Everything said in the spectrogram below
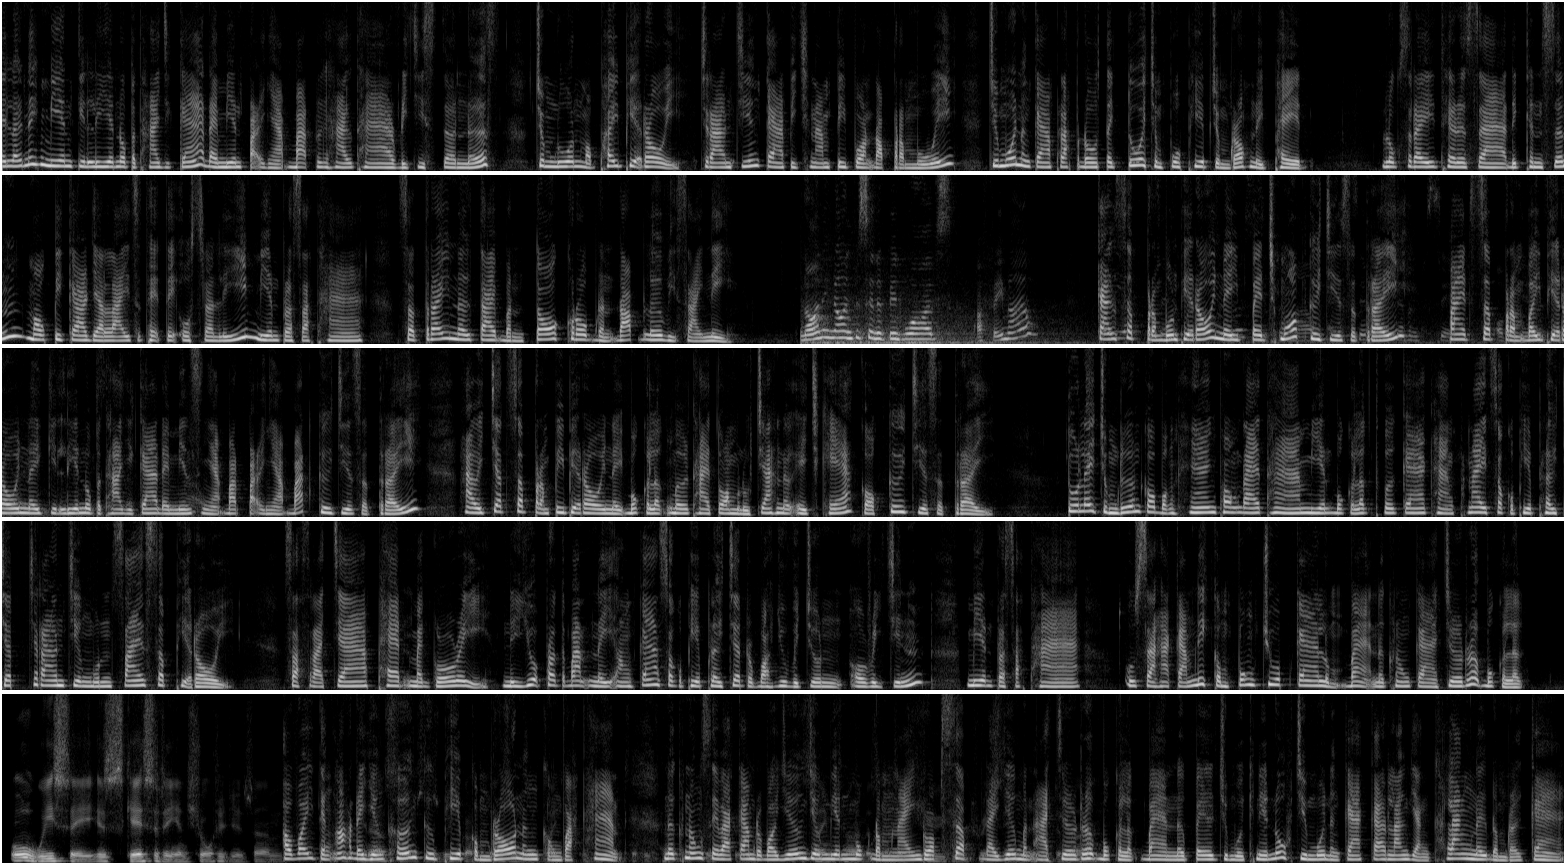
ឥឡូវនេះមានគិលានុបដ្ឋាយិកាដែលមានបរិញ្ញាបត្រឬហៅថា Register Nurse ចំនួន20% ច្រើនជាងកាលពីឆ្នាំ2016ជាមួយនឹងការផ្លាស់ប្ដូរតិចតួចចំពោះភាពចម្រុះនៃភេទលោកស្រី Teresa Dickinson មកពីការិយាល័យស្ថិតិអូស្ត្រាលី មានប្រសាសន៍ថាស្ត្រីនៅតែបន្តគ្របដណ្ដប់លើវិស័យនេះ99% of midwives are female 99%នៃពេទ្យឈ្មោះគឺជាស្ត្រី 88%នៃគិលានុបដ្ឋាយិកាដែលមានសញ្ញាបត្របរិញ្ញាបត្រគឺជាស្ត្រី ហើយ77%នៃបុគ្គលិកមើលថែទាំមនុស្សចាស់នៅ Aged Care ក៏គឺជាស្ត្រីតួលេខជំរឿនក៏បង្ហាញផងដែរថាមានបុគ្គលិកធ្វើការខាងផ្នែកសុខភាពផ្លូវចិត្តច្រើនជាងមុន40%សាស្ត្រាចារ្យ Pat McGrory នាយកប្រតិបត្តិនៃអង្គការសុខភាពផ្លូវចិត្តរបស់យុវជន Origin មានប្រសាសន៍ថា ឧស្សាហកម្មនេះកំពុងជួបការលំបាកនៅក្នុងការជ្រើសរើសបុគ្គលិក all we see is scarcity and shortages um អ្វីទាំងអស់ដែលយើងឃើញគឺភាពកម្រនិងកង្វះខាតនៅក្នុងសេវាកម្មរបស់យើងយើងមានមុខតំណែងរាប់សិបដែលយើងមិនអាចជ្រើសរើសបុគ្គលិកបាននៅពេលជាមួយគ្នានោះជាមួយនឹងការកើនឡើងយ៉ាងខ្លាំងនៅតម្រូវការ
